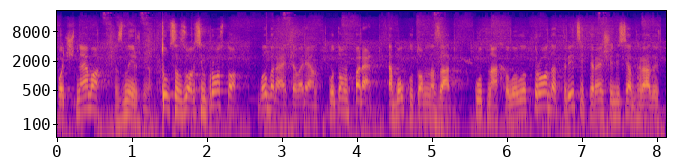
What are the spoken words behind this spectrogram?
Почнемо з нижнього. Тут все зовсім просто. Вибирайте варіант кутом вперед або кутом назад. Кут нахилу електрода 30-60 градусів.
